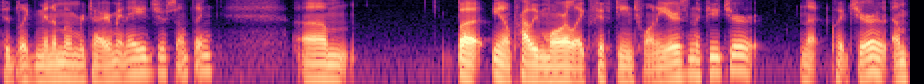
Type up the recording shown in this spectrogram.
did like minimum retirement age or something um, but, you know, probably more like 15, 20 years in the future. Not quite sure. I'm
